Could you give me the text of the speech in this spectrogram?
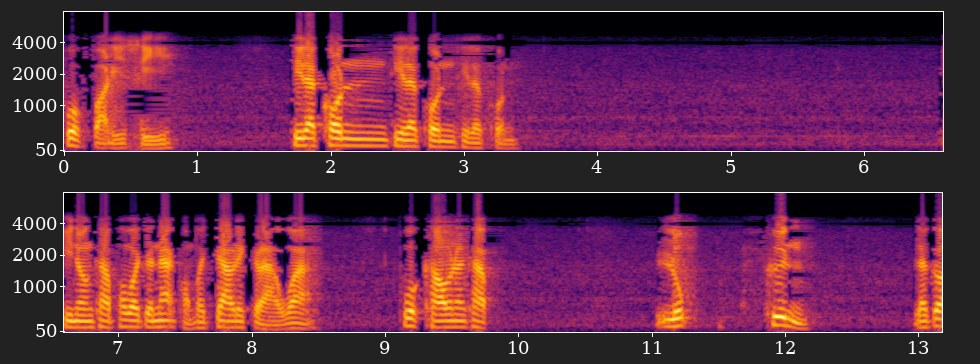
พวกฟาริสี ทีละคนทีละคนทีละคน พี่น้องครับพระวจนะของพระเจ้าได้กล่าวว่า พวกเขานะครับ ลุกขึ้น แล้วก็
